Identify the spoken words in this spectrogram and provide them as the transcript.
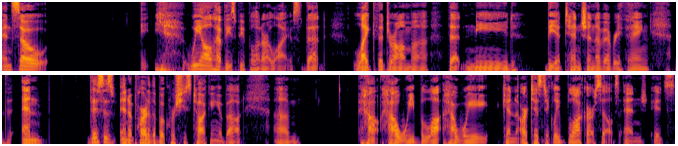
And so we all have these people in our lives that like the drama, that need the attention of everything. And this is in a part of the book where she's talking about um, how how we block how we can artistically block ourselves, and it's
